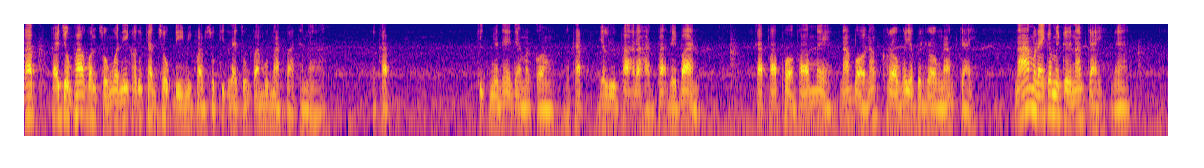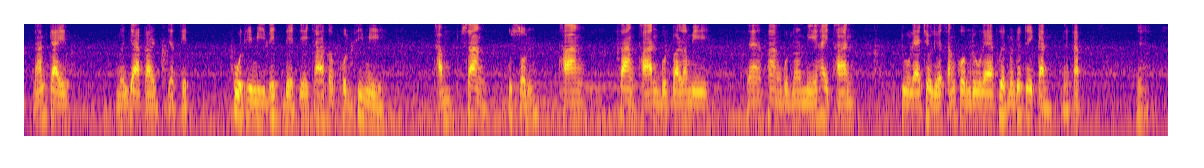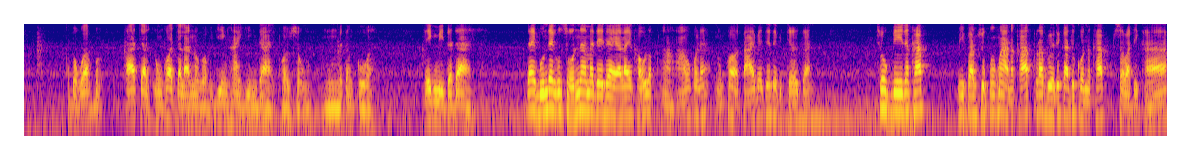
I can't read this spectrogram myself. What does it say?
ครับใครชมภาควันสงฆ์วันนี้ขอทุกท่านโชคดีมีความสุขคิดและสงความมุ่งมั่นปรารถนานะครับ คิดเงินให้ได้มากองนะครับ อย่าลืมพระอรหันต์พระในบ้านครับพระพ่อพระแม่น้ำบ่อน้ำคลองก็ยังเป็นรองน้ำใจ น้ำอะไรก็ไม่เกินน้ำใจนะน้ำใจเหมือนยากายสิทธิ์ผู้ที่มีฤทธิ์เดชเดชาก็คนที่มีทำสร้างกุศลทางสร้างทานบุญบารมีนะสร้างบุญบารมีให้ทานดูแลช่วยเหลือสังคมดูแลเพื่อนมนุษย์ด้วยกันนะครับเนี่ยเขาบอกว่า พระจะหลวงพ่อจรันบอกยิ่งให้ยิ่งได้พอสงอมไม่ต้องกลัว เองมีแต่ได้ ได้บุญได้กุศลนะไม่ได้ได้อะไรเขาหรอกอ่าเอาก็แล้วหลวงพ่อตายไปจะได้ไปเจอกัน โชคดีนะครับ มีความสุขมากๆนะครับรับรวยด้วยกันทุกคนนะครับ สวัสดีครับ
